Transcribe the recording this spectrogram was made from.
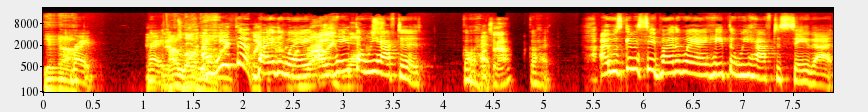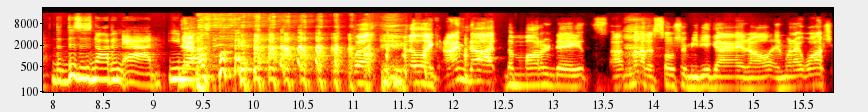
yeah. right Right. I love it. I hate like- that. like, by the way, I Riley hate that we have to. Go ahead. What's that? Go ahead. I was gonna say. By the way, I hate that we have to say that that this is not an ad. You know. well, like I'm not the modern day. I'm not a social media guy at all. And when I watch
